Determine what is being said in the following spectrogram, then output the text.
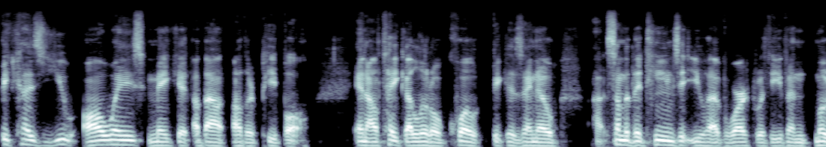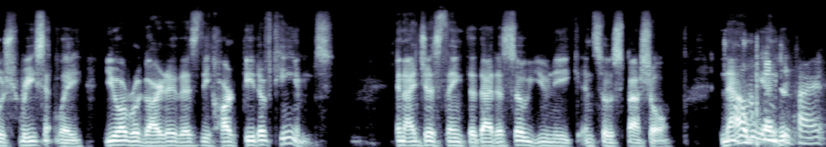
because you always make it about other people. And I'll take a little quote because I know uh, some of the teams that you have worked with, even most recently, you are regarded as the heartbeat of teams. And I just think that that is so unique and so special. Now oh, we thank under- you, Bart.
